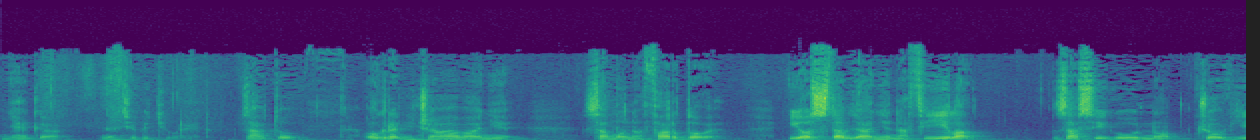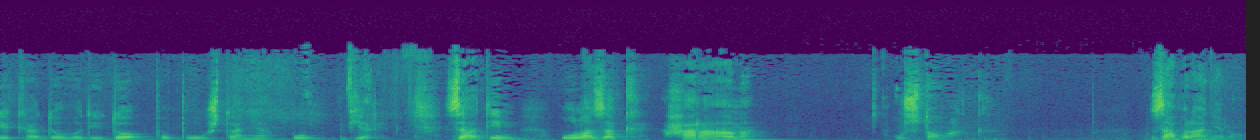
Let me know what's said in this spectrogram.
njega neće biti u redu. Zato ograničavanje samo na fardove i ostavljanje na fila zasigurno čovjeka dovodi do popuštanja u vjeri. Zatim ulazak harama u stomak, zabranjenog.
